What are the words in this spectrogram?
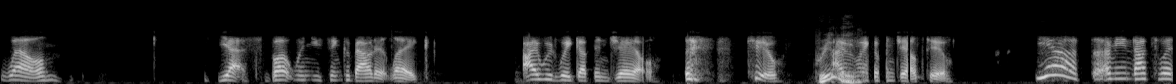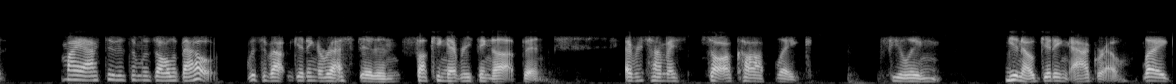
well, yes, but when you think about it, like, I would wake up in jail too. Really? I would wake up in jail too. Yeah, I mean that's what my activism was all about. Was about getting arrested and fucking everything up. And every time I saw a cop, like feeling, you know, getting aggro, like,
